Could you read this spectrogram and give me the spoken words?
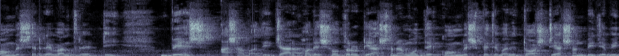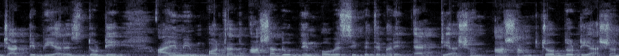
কংগ্রেসের রেবন্ত রেড্ডি। বেশ আশাবাদী, যার ফলে সতেরোটি আসনের মধ্যে কংগ্রেস পেতে পারে দশটি আসন, বিজেপি চারটি বিআরএস দুটি আইমিম অর্থাৎ আসাদুদ্দিন ওবেসি পেতে পারে একটি আসন, আসাম চোদ্দোটি আসন।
